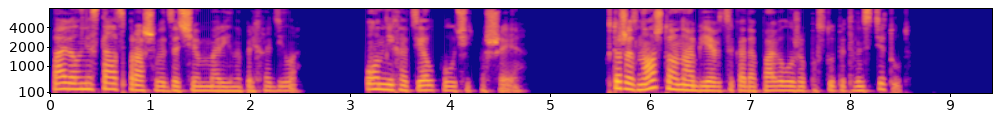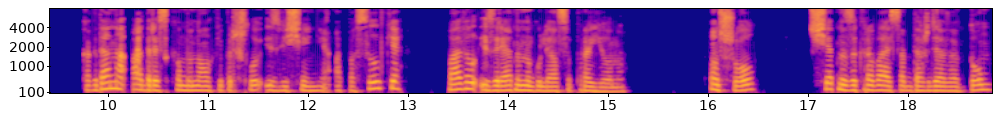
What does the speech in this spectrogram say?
Павел не стал спрашивать, зачем Марина приходила. Он не хотел получить по шее. Кто же знал, что она объявится, когда Павел уже поступит в институт? Когда на адрес коммуналки пришло извещение о посылке, Павел изрядно нагулялся по району. Он шел, тщетно закрываясь от дождя за том,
